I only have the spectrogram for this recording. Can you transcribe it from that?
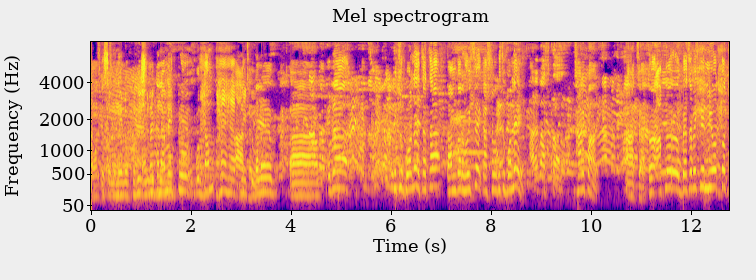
আমার কাছে মনে হলো খুবই তাহলে আমি একটু বলতাম? হ্যাঁ হ্যাঁ আপনি আচ্ছা, একটু তাহলে এটা কিছু বলে চাচা? দাম দর হয়েছে? কাস্টমার কিছু বলে? সাড়ে পাঁচ আচ্ছা তো আপনার বেচা বিক্রির নিয়ত কত?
